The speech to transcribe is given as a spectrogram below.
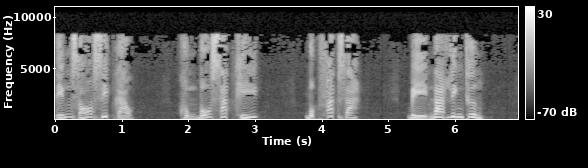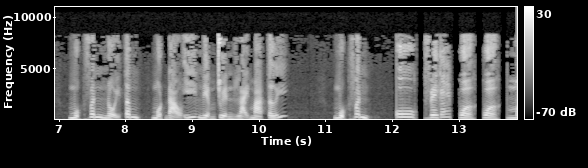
tiếng gió xít gào, khủng bố sát khí, bộc phát ra, bị na linh thương, mục vân nội tâm, một đạo ý niệm truyền lại mà tới. Mục vân, u, v, g, q, q, m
